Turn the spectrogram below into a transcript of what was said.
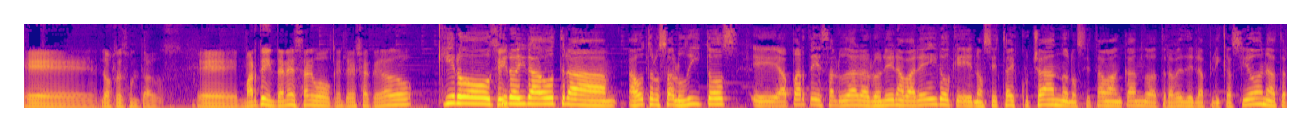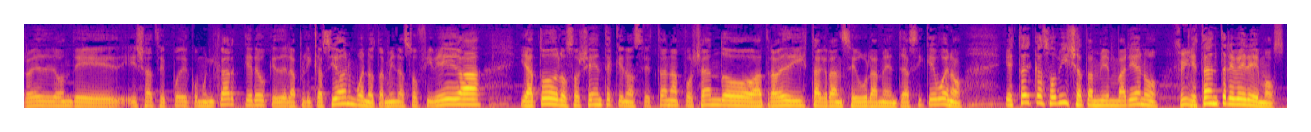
Eh, los resultados. Eh, Martín, ¿tenés algo que te haya quedado? Quiero, quiero ir a otra, a otros saluditos, eh, aparte de saludar a Lorena Vareiro que nos está escuchando, nos está bancando a través de la aplicación, a través de donde ella se puede comunicar, creo que de la aplicación, bueno, también a Sofi Vega y a todos los oyentes que nos están apoyando a través de Instagram seguramente. Así que bueno, está el caso Villa también, Mariano, que está entreveremos,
